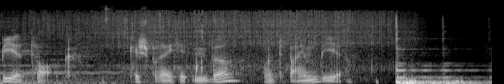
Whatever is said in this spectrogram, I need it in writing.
BierTalk. Gespräche über und beim Bier.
